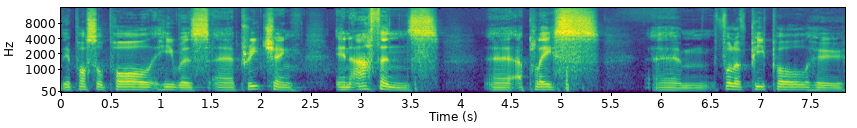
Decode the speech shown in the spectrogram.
The Apostle Paul, he was uh, preaching in Athens, uh, a place um, full of people who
